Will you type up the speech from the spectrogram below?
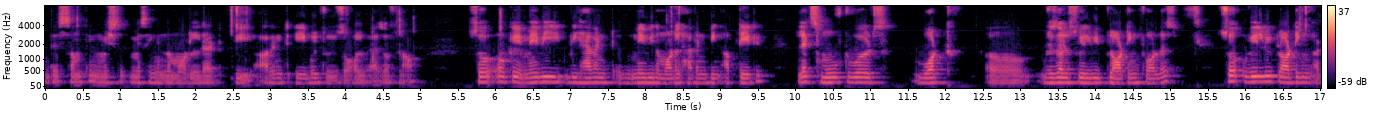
there's something miss missing in the model that we aren't able to resolve as of now. So okay maybe we haven't maybe the model haven't been updated. Let's move towards what uh, results we'll be plotting for this. So we'll be plotting a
